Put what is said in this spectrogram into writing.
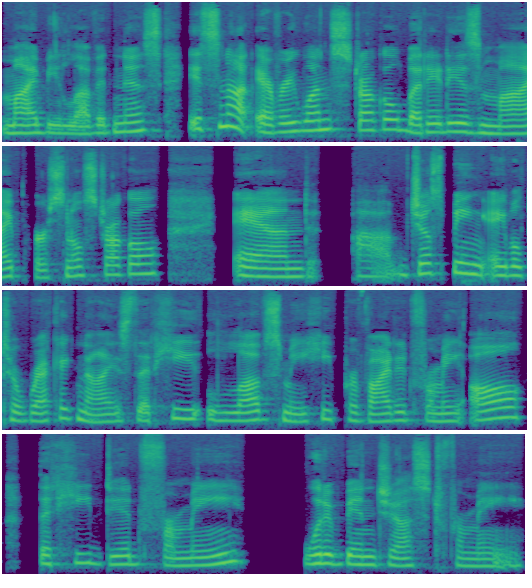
my belovedness. It's not everyone's struggle, but it is my personal struggle. And um, just being able to recognize that he loves me, he provided for me, all that he did for me would have been just for me.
